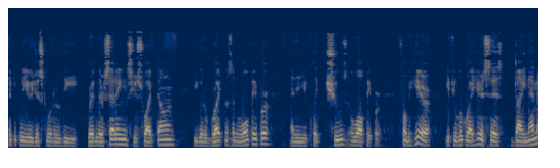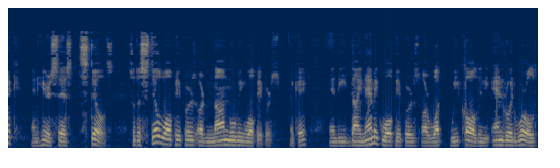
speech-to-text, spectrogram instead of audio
typically you just go to the regular settings, you swipe down, you go to brightness and wallpaper, and then you click choose a wallpaper. From here, if you look right here, it says dynamic, and here it says stills. So the still wallpapers are non-moving wallpapers, okay? And the dynamic wallpapers are what we call in the Android world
